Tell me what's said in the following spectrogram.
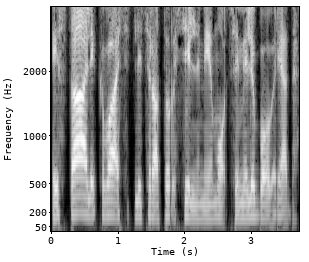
И стали квасить литературу сильными эмоциями любого ряда,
